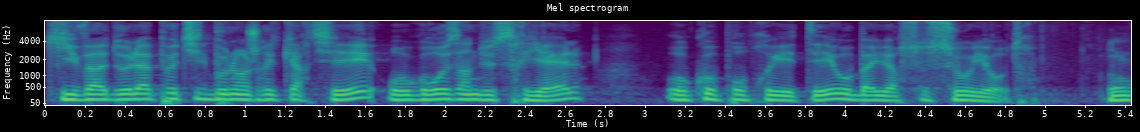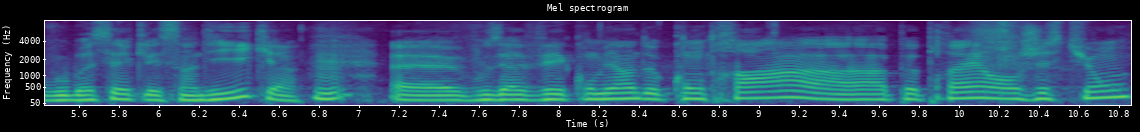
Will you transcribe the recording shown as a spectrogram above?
qui va de la petite boulangerie de quartier aux gros industriels, aux copropriétés, aux bailleurs sociaux et autres. Donc vous bossez avec les syndics. Mmh. Euh, vous avez combien de contrats à, peu près en gestion?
